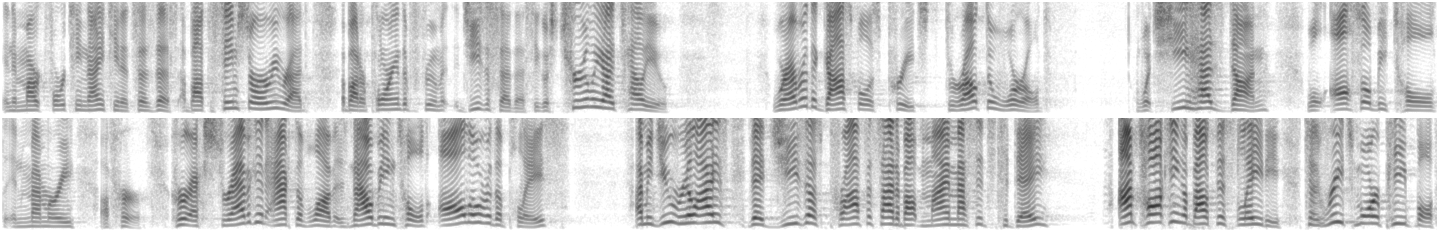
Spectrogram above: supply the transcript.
And in Mark 14, 19, it says this about the same story we read about her pouring the perfume. Jesus said this. He goes, Truly I tell you, wherever the gospel is preached throughout the world, what she has done will also be told in memory of her. Her extravagant act of love is now being told all over the place. I mean, do you realize that Jesus prophesied about my message today? I'm talking about this lady to reach more people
